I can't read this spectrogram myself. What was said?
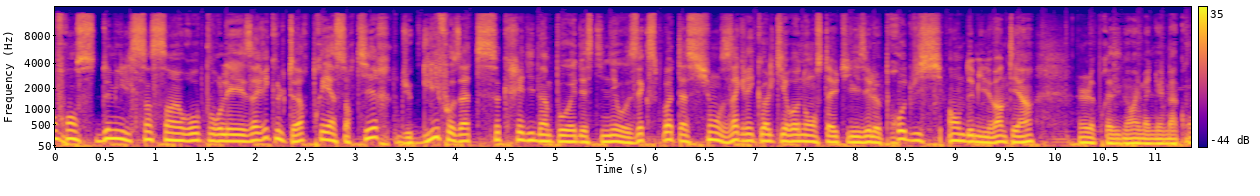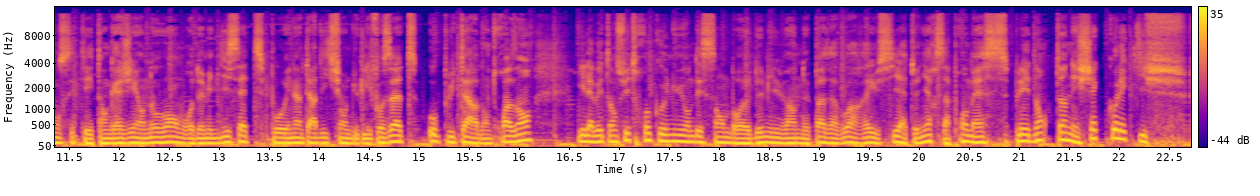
En France, 2500 euros pour les agriculteurs prêts à sortir du glyphosate. Ce crédit d'impôt est destiné aux exploitations agricoles qui renoncent à utiliser le produit en 2021. Le président Emmanuel Macron s'était engagé en novembre 2017 pour une interdiction du glyphosate au plus tard dans trois ans. Il avait ensuite reconnu en décembre 2020 ne pas avoir réussi à tenir sa promesse, plaidant un échec collectif.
